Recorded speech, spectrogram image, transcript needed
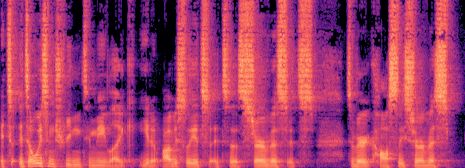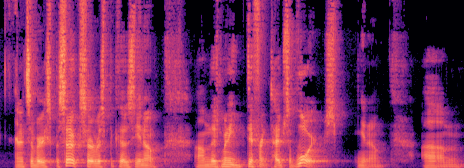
it's, it's always intriguing to me. Like, you know, obviously it's, it's a service. It's, it's a very costly service and it's a very specific service because, you know, um, there's many different types of lawyers, you know, um,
